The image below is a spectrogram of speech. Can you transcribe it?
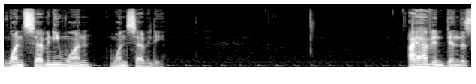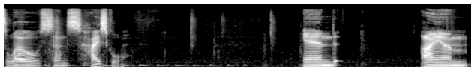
171, 170. I haven't been this low since high school. And I am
